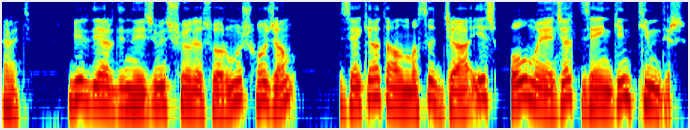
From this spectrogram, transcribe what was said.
Evet. Bir diğer dinleyicimiz şöyle sormuş. Hocam zekat alması caiz olmayacak zengin kimdir?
